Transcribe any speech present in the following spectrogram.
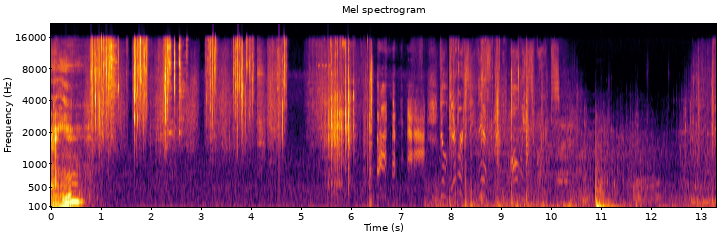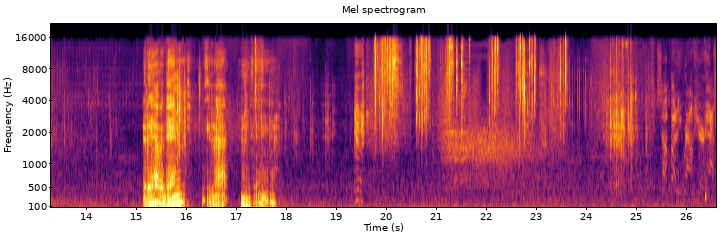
Right here? They'll never see this. It always works. Do they have a Danny? Do not. Okay. Somebody around here has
